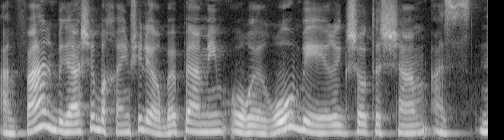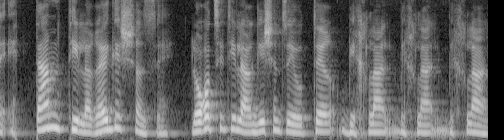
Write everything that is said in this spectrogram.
אבל בגלל שבחיים שלי הרבה פעמים עוררו בי רגשות אשם, אז נאטמתי לרגש הזה. לא רציתי להרגיש את זה יותר בכלל, בכלל, בכלל.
